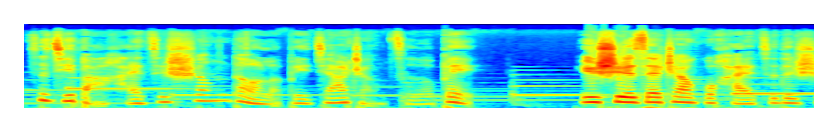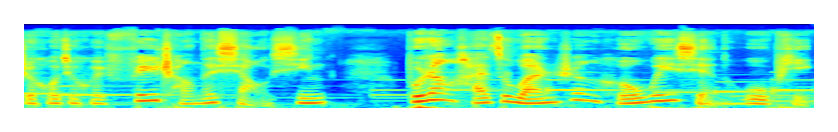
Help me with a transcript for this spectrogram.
自己把孩子伤到了，被家长责备。于是，在照顾孩子的时候，就会非常的小心，不让孩子玩任何危险的物品，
